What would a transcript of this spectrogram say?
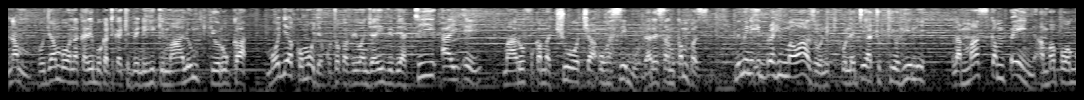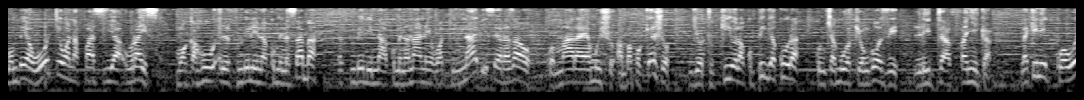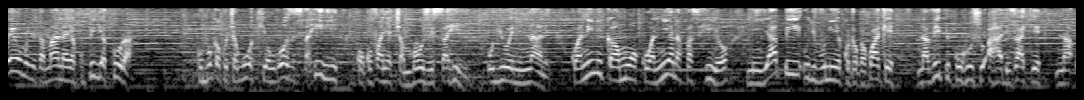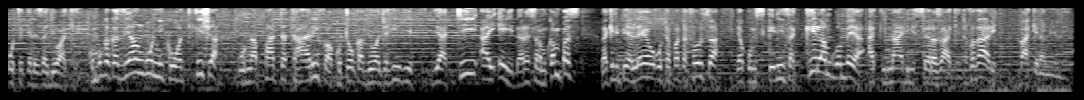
Nam, hujambo na karibu katika kipindi hiki maalum kikiruka moja kwa moja kutoka viwanja hivi vya TIA maarufu kama chuo cha uhasibu Dar es Salaam campus. Mimi ni Ibrahim Mawazo nikikuletea tukio hili la mass campaign ambapo wagombea wote wa nafasi ya urais mwaka huu 2017 2018 wakinadi sera zao kwa mara ya mwisho, ambapo kesho ndio tukio la kupiga kura kumchagua kiongozi litafanyika. Lakini kwa wewe mwenye dhamana ya kupiga kura kumbuka kuchagua kiongozi sahihi kwa kufanya chambuzi sahihi, ujue ni nani, kwa nini kaamua kuwania nafasi hiyo, ni yapi ujivunie kutoka kwake, na vipi kuhusu ahadi zake na utekelezaji wake. Kumbuka kazi yangu ni kuhakikisha unapata taarifa kutoka viwanja hivi vya TIA Dar es Salaam campus, lakini pia leo utapata fursa ya kumsikiliza kila mgombea akinadi sera zake. Tafadhali baki na mimi.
